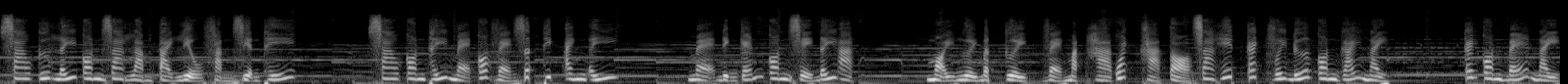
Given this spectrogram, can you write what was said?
Sao cứ lấy con ra làm tài liệu phản diện thế? Sao con thấy mẹ có vẻ rất thích anh ấy? Mẹ định kén con rể đấy à? Mọi người bật cười, vẻ mặt hà quách khả tỏ ra hết cách với đứa con gái này. Cái con bé này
